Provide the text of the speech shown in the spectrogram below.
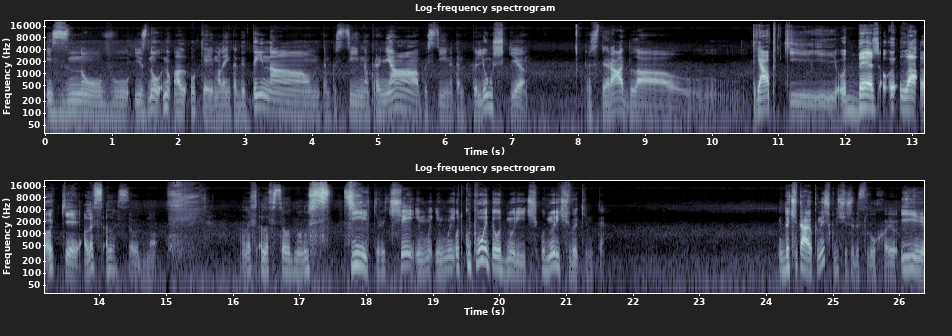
і знову, і знову, ну але окей, маленька дитина, там постійно прання, постійно там пелюшки, простирадла, тряпки, одежа, ла, окей, але, але все одно. Але, але все одно, ну стільки речей, і ми, і ми. От купуєте одну річ, одну річ викиньте. Дочитаю книжку, не слухаю, і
